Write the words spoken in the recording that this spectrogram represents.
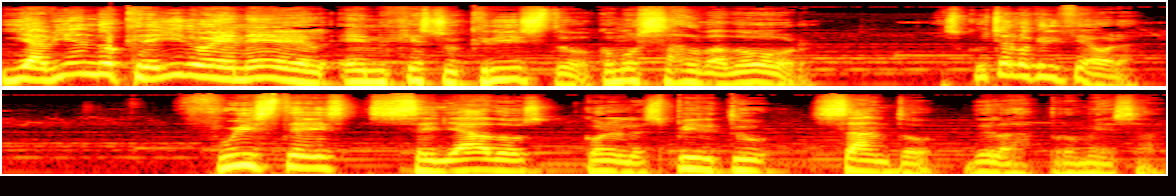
y habiendo creído en él, en Jesucristo, como Salvador, escucha lo que dice ahora, fuisteis sellados con el Espíritu Santo de la promesa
